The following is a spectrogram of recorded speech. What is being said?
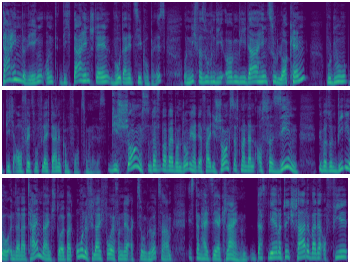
dahin bewegen und dich dahin stellen, wo deine Zielgruppe ist und nicht versuchen, die irgendwie dahin zu locken wo du dich aufhältst, wo vielleicht deine Komfortzone ist. Die Chance, und das war bei Bon Jovi halt der Fall, die Chance, dass man dann aus Versehen über so ein Video in seiner Timeline stolpert, ohne vielleicht vorher von der Aktion gehört zu haben, ist dann halt sehr klein. Und das wäre natürlich schade, weil da auch viel,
